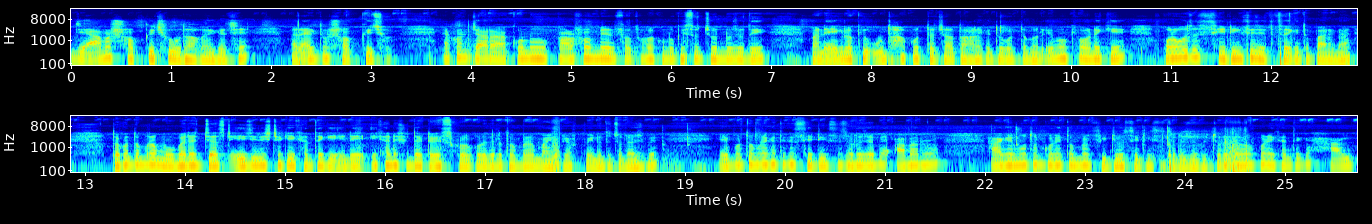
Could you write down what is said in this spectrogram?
যে আমার সব কিছু উধা হয়ে গেছে মানে একদম সব কিছু এখন যারা কোনো পারফরমেন্স অথবা কোনো কিছুর জন্য যদি মানে এগুলোকে উধা করতে চাও, তাহলে কিন্তু করতে পারো। এবং কি অনেকে পরবর্তী সেটিংসে যেতে চায় কিন্তু পারে না। তখন তোমরা মোবাইলের জাস্ট এই জিনিসটাকে এখান থেকে এনে, এখানে শুধু একটা স্ক্রল করে দিলে তোমরা মাইনক্রাফট মেনুতে চলে আসবে। এরপর তোমরা এখান থেকে সেটিংসে চলে যাবে। আবারও আগের মতন করে তোমরা ভিডিও সেটিংসে চলে যাবে। চলে যাওয়ার পর এখান থেকে হাইট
